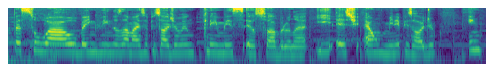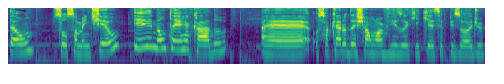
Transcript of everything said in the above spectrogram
pessoal! Bem-vindos a mais um episódio de Crimes. Eu sou a Bruna e este é um mini episódio. Então, sou somente eu e não tem recado. É, eu só quero deixar um aviso aqui que esse episódio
